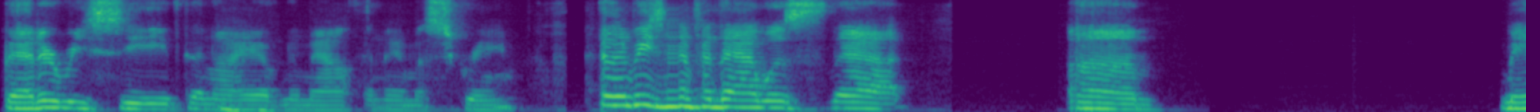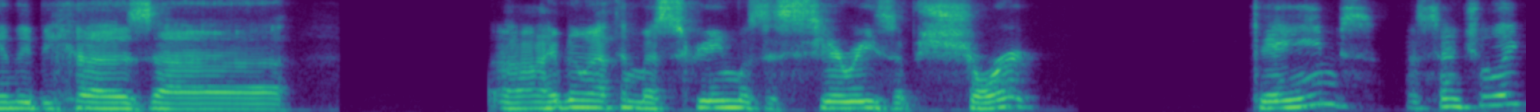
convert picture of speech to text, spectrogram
better received than I Have No Mouth and Emma Scream. And the reason for that was that um, mainly because uh, uh, I Have No Mouth and Emma Scream was a series of short games, essentially,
